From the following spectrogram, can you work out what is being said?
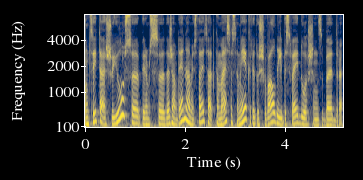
Un citāšu jūs, eh, pirms eh, dažām dienām jūs teicāt, ka mēs esam iekrituši valdības veidošanas bedrē.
